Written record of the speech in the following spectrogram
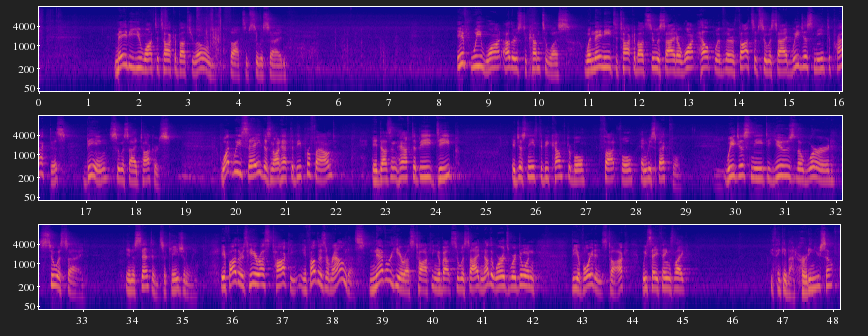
Maybe you want to talk about your own thoughts of suicide. If we want others to come to us when they need to talk about suicide or want help with their thoughts of suicide, we just need to practice being suicide talkers. What we say does not have to be profound, it doesn't have to be deep, it just needs to be comfortable, thoughtful, and respectful. We just need to use the word suicide in a sentence occasionally. If others hear us talking, if others around us never hear us talking about suicide, in other words, we're doing the avoidance talk, we say things like, You thinking about hurting yourself?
